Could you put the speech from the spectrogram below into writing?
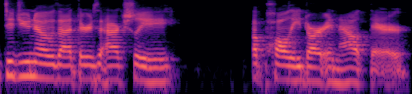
did you know that there's actually a Polly Darton out there?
